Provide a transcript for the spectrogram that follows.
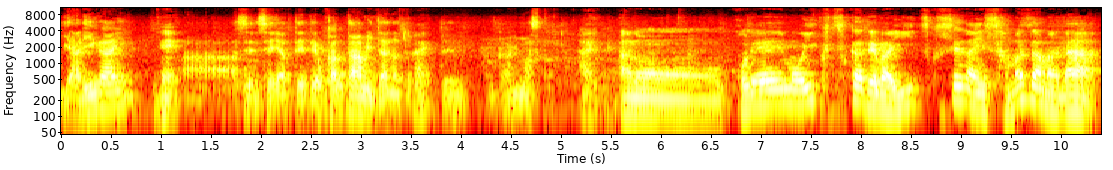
うやりがい、ええ。あー先生やっててよかったみたいなところって何かありますか、はい。あのーこれもいくつかでは言い尽くせない様々な、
